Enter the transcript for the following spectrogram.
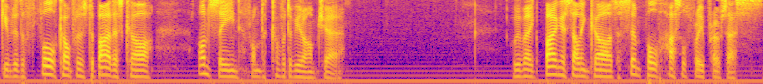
Give you the full confidence to buy this car on scene from the comfort of your armchair we make buying and selling cars a simple, hassle-free process.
